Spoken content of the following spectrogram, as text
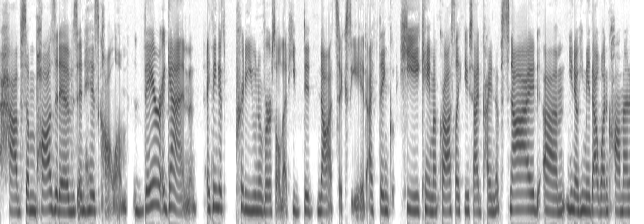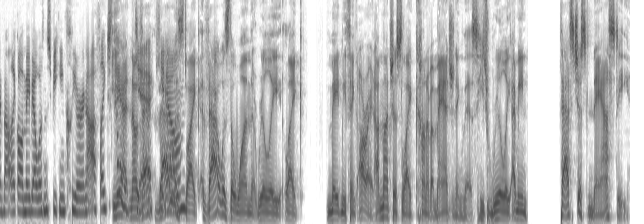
have some positives in his column. There again, I think it's pretty universal that he did not succeed. I think he came across, like you said, kind of snide. Um, you know, he made that one comment about like, oh, maybe I wasn't speaking clear enough. Like, just yeah, no, dick, that that you know? was like that was the one that really like made me think. All right, I'm not just like kind of imagining this. He's really. I mean, that's just nasty.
